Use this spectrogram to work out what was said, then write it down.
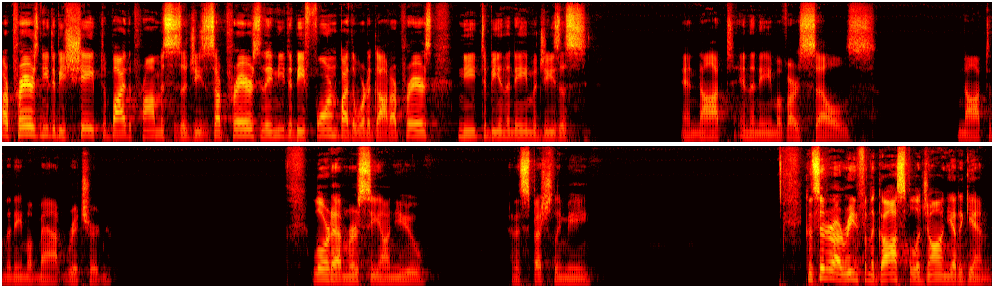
Our prayers need to be shaped by the promises of Jesus. Our prayers, they need to be formed by the Word of God. Our prayers need to be in the name of Jesus and not in the name of ourselves, not in the name of Matt Richard. Lord, have mercy on you, and especially me. Consider our reading from the Gospel of John yet again.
